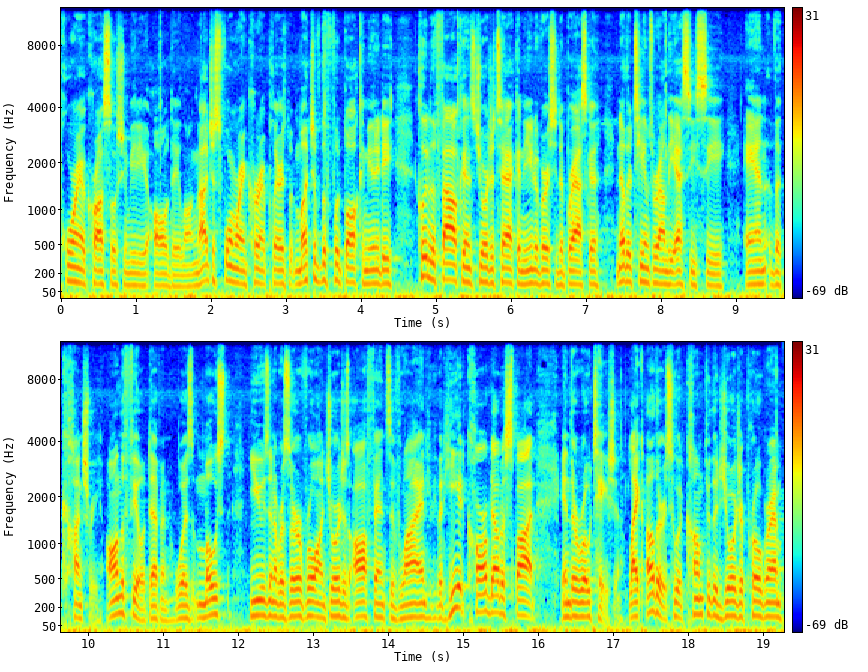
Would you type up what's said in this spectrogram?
pouring across social media all day long. Not just former and current players, but much of the football community, including the Falcons, Georgia Tech, and the University of Nebraska, and other teams around the SEC and the country. On the field, Devin was most used in a reserve role on Georgia's offensive line, but he had carved out a spot in their rotation. Like others who had come through the Georgia program,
